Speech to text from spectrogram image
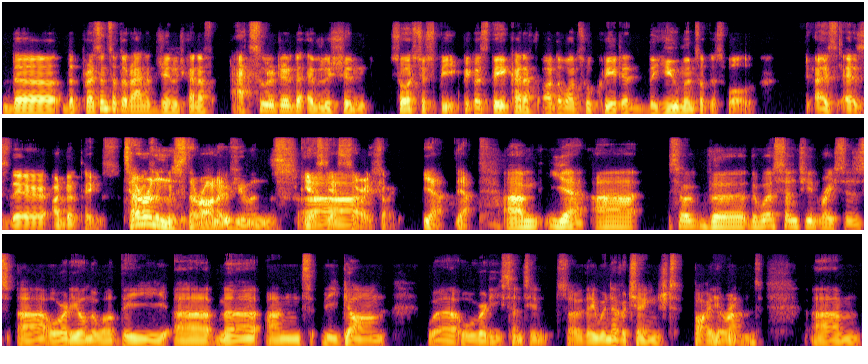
the the presence of the Rand and which kind of accelerated the evolution, so as to speak, because they kind of are the ones who created the humans of this world as as their under things. Terrans, there are no humans. Yes, yes. Uh, Sorry, sorry. yeah yeah um yeah uh so the the were sentient races uh already on the world. The uh mer and the garn were already sentient so they were never changed by the Mhm. rand um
